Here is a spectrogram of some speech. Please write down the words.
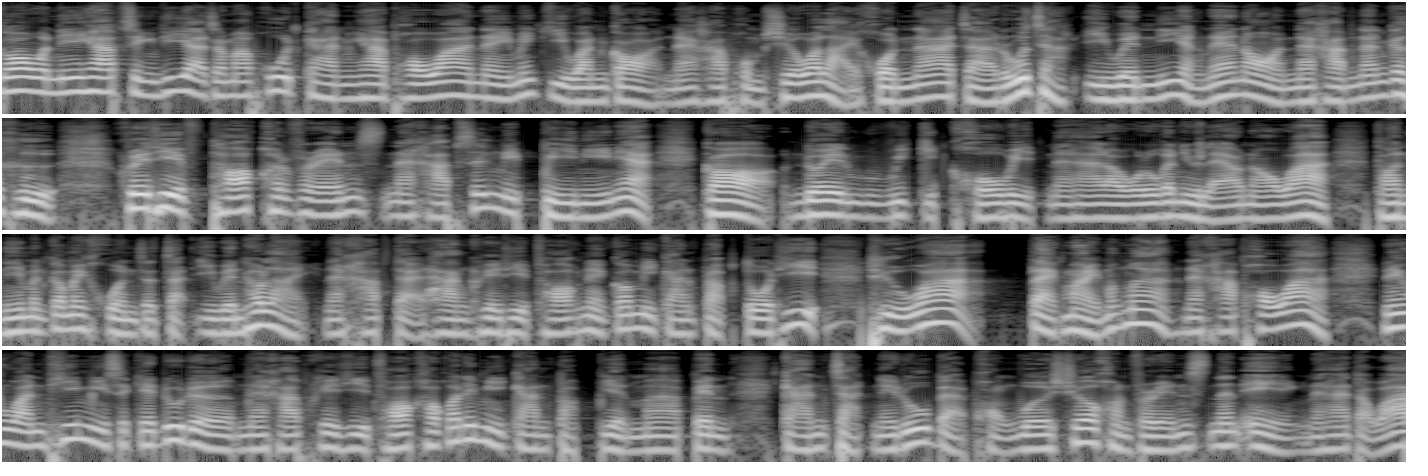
ก็วันนี้ครับสิ่งที่อยากจะมาพูดกันครับเพราะว่าในไม่กี่วันก่อนนะครับผมเชื่อว่าหลายคนน่าจะรู้จักอีเวนต์นี้อย่างแน่นอนนะครับนั่นก็คือ Creative Talk Conference นะครับซึ่งในปีนี้เนี่ยก็ด้วยวิกฤตโควิดนะฮะเรารู้กันอยู่แล้วเนาะว่า ตอนนี้มันก็ไม่ควรจะจัดอีเวนต์เท่าไหร่นะครับแต่ทาง Creative Talk เนี่ยก็มีการปรับตัวที่ถือว่า แปลกใหม่มากๆนะครับเพราะว่าในวันที่มีสเกจดูเดิมนะครับ Creative Talk เขาก็ได้มีการปรับเปลี่ยนมาเป็นการจัดในรูปแบบของ Virtual Conference นั่นเองนะฮะแต่ว่า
